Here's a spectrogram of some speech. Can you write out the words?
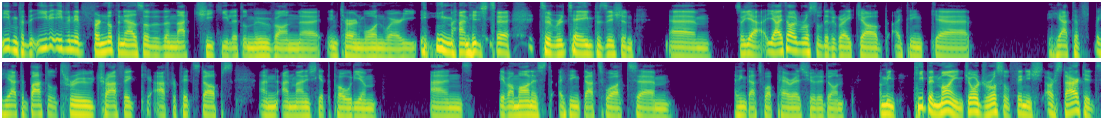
even for the even even if for nothing else other than that cheeky little move on uh, in turn one where he he managed to to retain position. Um. So yeah, yeah, I thought Russell did a great job. I think uh, he had to he had to battle through traffic after pit stops and and managed to get the podium. And if I'm honest, I think that's what um, I think that's what Perez should have done. I mean, keep in mind George Russell finished or started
